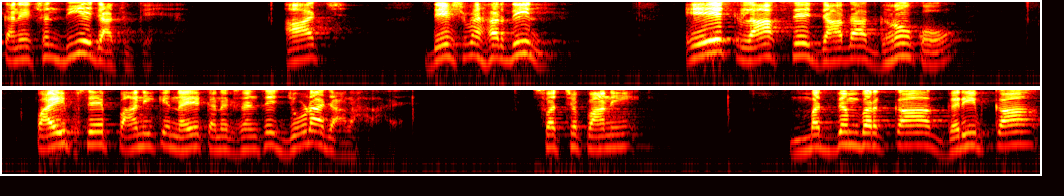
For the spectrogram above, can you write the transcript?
कनेक्शन दिए जा चुके हैं। आज देश में हर दिन एक लाख से ज़्यादा घरों को पाइप से पानी के नए कनेक्शन से जोड़ा जा रहा है। स्वच्छ पानी मध्यम वर्ग का, गरीब का,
